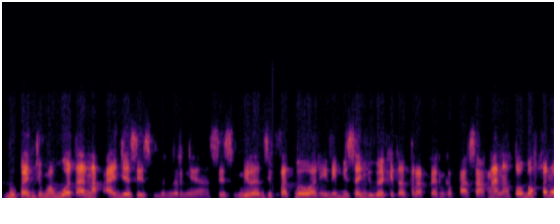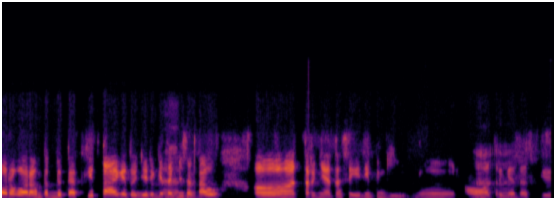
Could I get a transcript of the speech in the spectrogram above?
bukan cuma buat anak aja sih sebenarnya. Si sembilan sifat bawaan ini bisa juga kita terapkan ke pasangan atau bahkan orang-orang terdekat kita gitu. Jadi kita bisa tahu oh ternyata sih ini begini. Oh ternyata sih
